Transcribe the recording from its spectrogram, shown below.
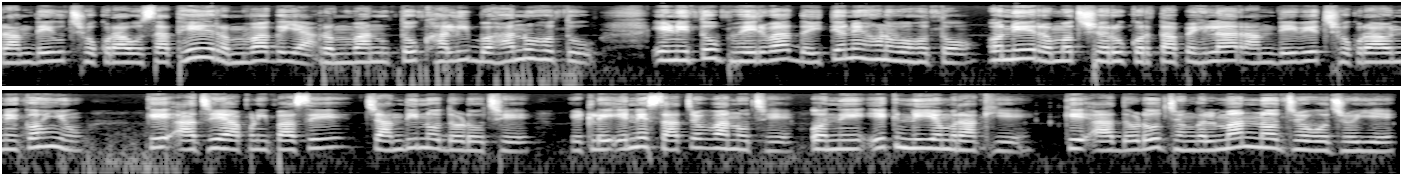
રામદેવ છોકરાઓ સાથે રમવા ગયા. રમવાનું તો ખાલી બહાનું હતું. એણે તો ભૈરવા દૈત્યને હણવો હતો અને રમત શરૂ કરતા પહેલાં રામદેવે છોકરાઓને કહ્યું કે, આજે આપણી પાસે ચાંદીનો દડો છે. એટલે એને સાચવવાનો છે. અને એક નિયમ રાખીએ કે આ દડો જંગલમાં ન જવો જોઈએ.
